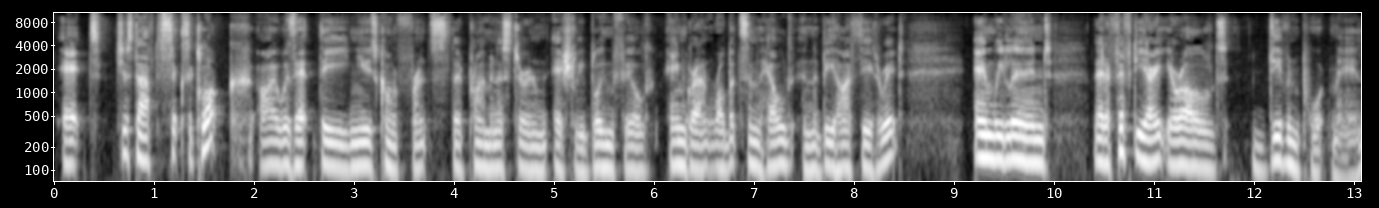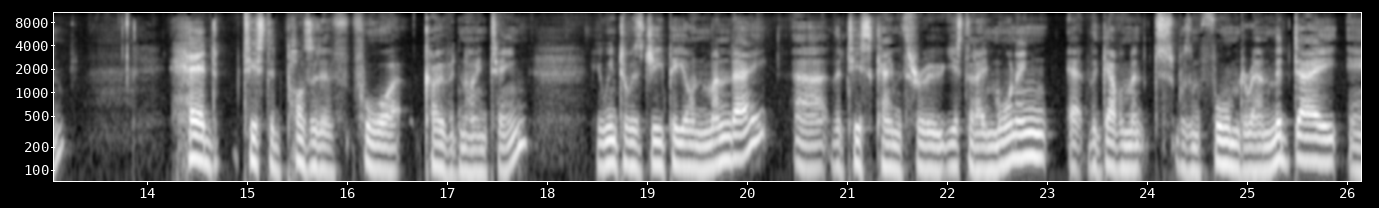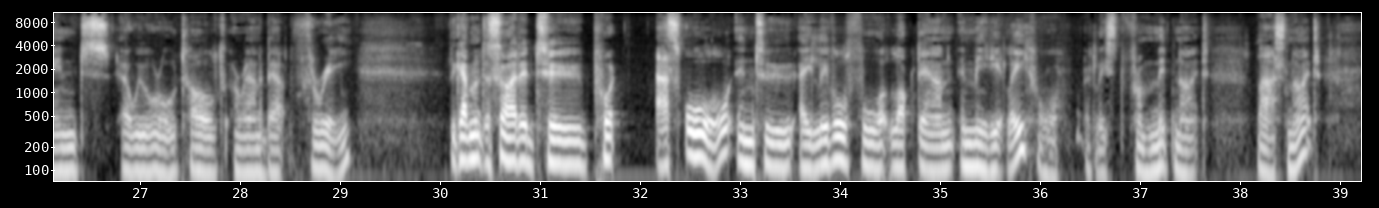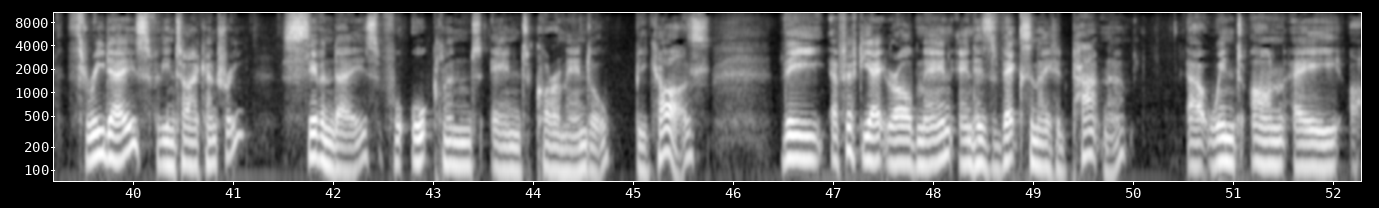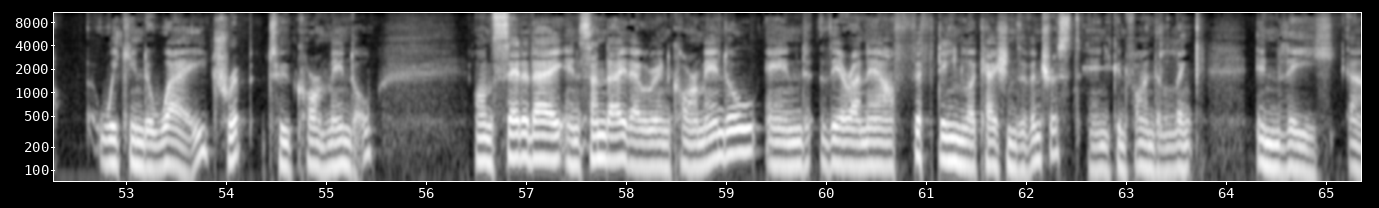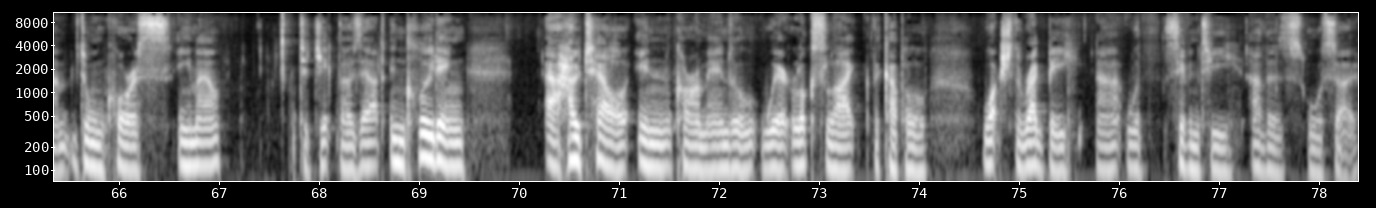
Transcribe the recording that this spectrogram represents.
At just after six o'clock, I was at the news conference the Prime Minister and Ashley Bloomfield and Grant Robertson held in the Beehive Theaterette, and we learned that a 58 year old Devonport man had tested positive for COVID 19. He went to his GP on Monday uh, the test came through yesterday morning. At the government was informed around midday, and uh, we were all told around about three. The government decided to put us all into a level four lockdown immediately, or at least from midnight last night. Three days for the entire country, seven days for Auckland and Coromandel, because the 58 year old man and his vaccinated partner uh, went on a weekend away trip to Coromandel. On Saturday and Sunday, they were in Coromandel, and there are now 15 locations of interest, and you can find the link in the um, Dawn Chorus email to check those out, including a hotel in Coromandel where it looks like the couple watched the rugby uh, with 70 others or so.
